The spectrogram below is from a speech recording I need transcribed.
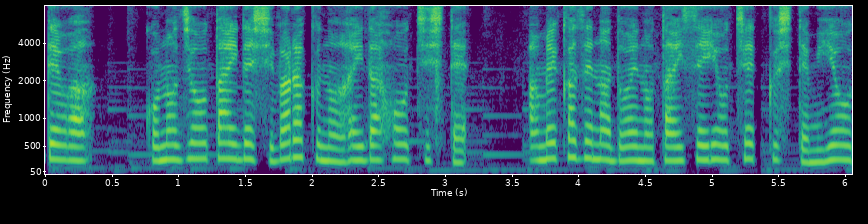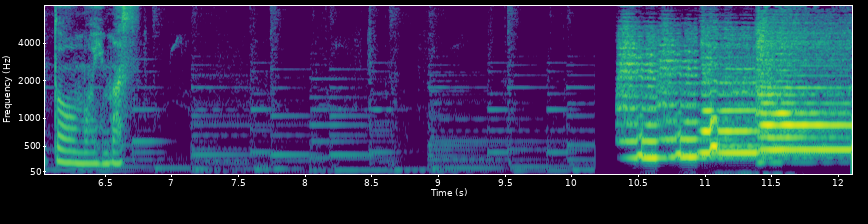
では、この状態でしばらくの間放置して、雨風などへの耐性をチェックしてみようと思います。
